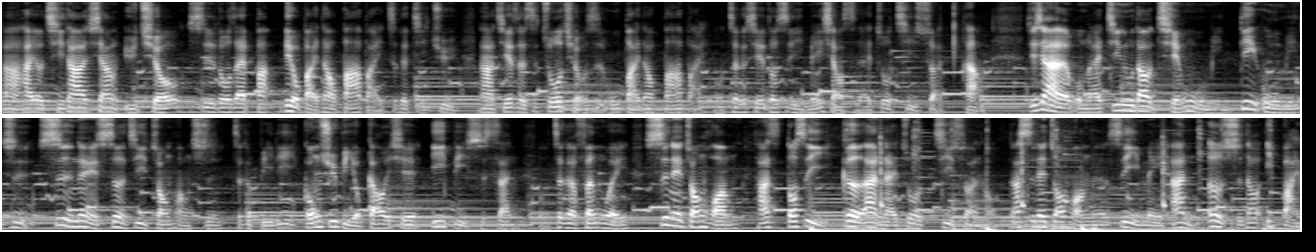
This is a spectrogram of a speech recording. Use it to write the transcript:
那还有其他像羽球是落在八六百到八百这个集聚，那接着是桌球是五百到八百哦，这个些都是以每小时来做计算。好，接下来我们来进入到前五名，第五名是室内设计装潢师，这个比例供需比有高一些，一比十三。这个分为室内装潢，它都是以个案来做计算哦。那室内装潢呢，是以每按二十到一百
